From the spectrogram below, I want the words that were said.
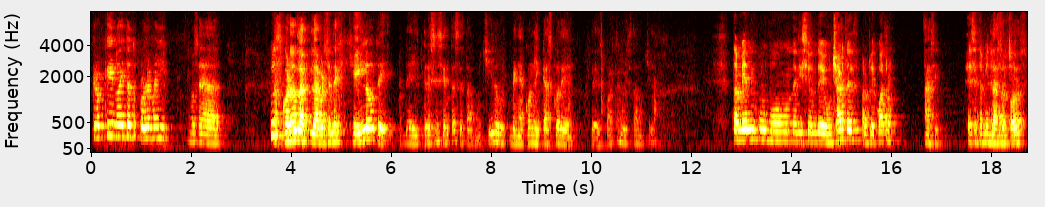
creo que no hay tanto problema ahí. O sea, pues, me acuerdo la, la versión de Halo de, del 360 se estaba muy chido, güey. Venía con el casco de, de Spartan, güey, estaba muy chido. También hubo una edición de Uncharted para Play 4. Ah, sí. Ese también Las estaba of chido. Us,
